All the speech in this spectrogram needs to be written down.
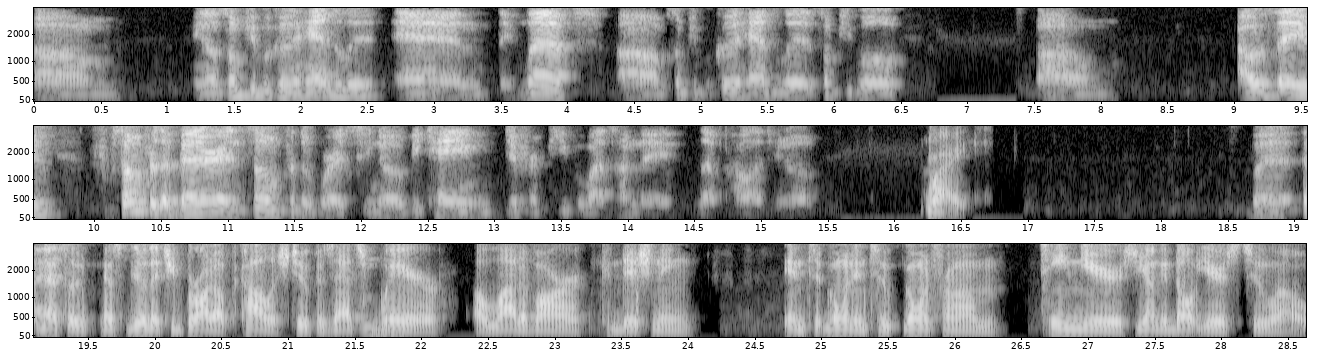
Um, you know, some people couldn't handle it and they left. Um, some people could handle it. Some people, um, I would say, some for the better and some for the worse. You know, became different people by the time they left college. You know, Right. but And that's a that's good that you brought up college too, because that's Mhm. where a lot of our conditioning into going into going from teen years, young adult years to uh,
